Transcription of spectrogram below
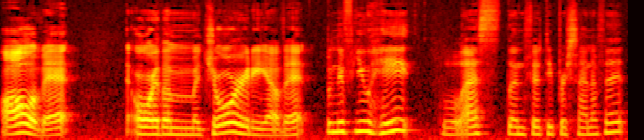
all of it or the majority of it. But if you hate less than 50% of it,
